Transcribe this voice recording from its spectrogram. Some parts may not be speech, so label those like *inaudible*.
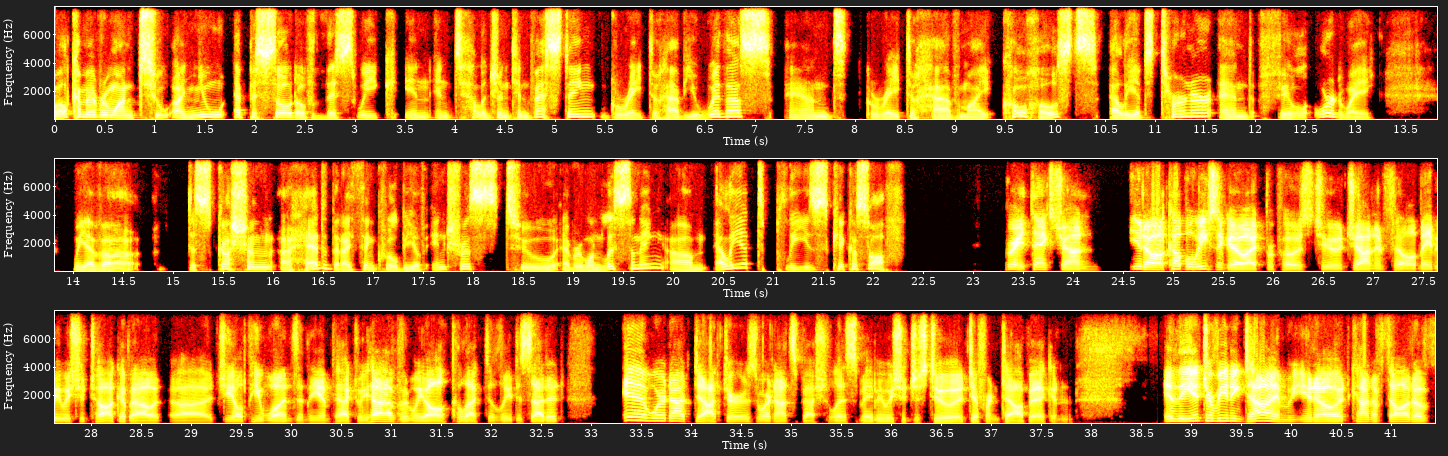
Welcome, everyone, to a new episode of This Week in Intelligent Investing. Great to have you with us, and great to have my co hosts, Elliot Turner and Phil Ordway. We have a discussion ahead that I think will be of interest to everyone listening. Um, Elliot, please kick us off. Great. Thanks, John you know, a couple weeks ago, I'd proposed to John and Phil maybe we should talk about uh, GLP ones and the impact we have, and we all collectively decided, eh, we're not doctors, we're not specialists. Maybe we should just do a different topic. And in the intervening time, you know, I'd kind of thought of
